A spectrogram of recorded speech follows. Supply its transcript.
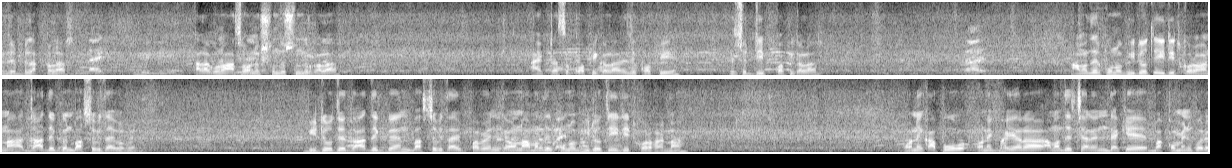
এই যে ব্ল্যাক কালার কালারগুলো আছে অনেক সুন্দর সুন্দর কালার আরেকটা আছে কফি কালার এই যে কফি এই ডিপ কফি কালার আমাদের কোনো ভিডিওতে এডিট করা হয় না, যা দেখবেন বাস্তবে তাই পাবেন। ভিডিওতে যা দেখবেন বাস্তবে তাই পাবেন, কেননা আমাদের কোনো ভিডিওতে এডিট করা হয় না। অনেক আপু, অনেক ভাইয়ারা আমাদের চ্যানেল দেখে বা কমেন্ট করে,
